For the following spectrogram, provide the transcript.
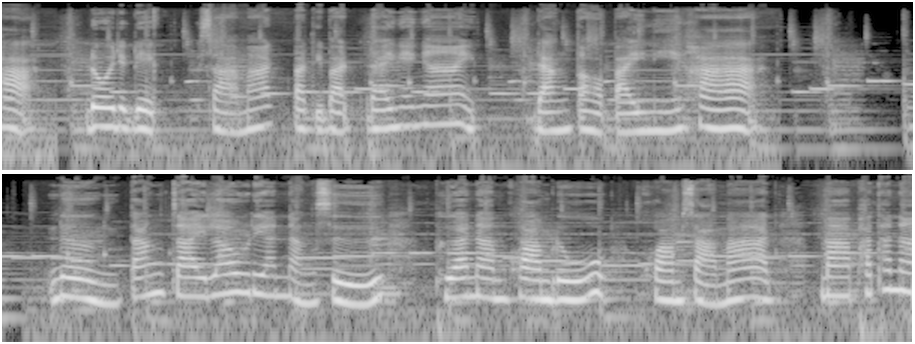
ค่ะ โดยเด็กๆสามารถปฏิบัติได้ง่าย ๆ ดังต่อไปนี้ค่ะ 1. ตั้งใจเล่าเรียนหนังสือ เพื่อนำความรู้ ความสามารถ มาพัฒนา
